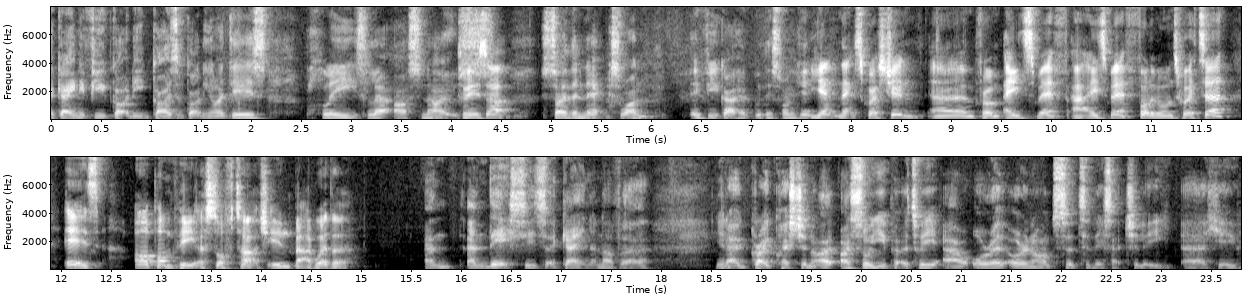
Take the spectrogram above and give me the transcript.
again, if you've got any guys have got any ideas, please let us know. Tweet us up. So the next one, if you go ahead with this one here, Yep, next question um, from Aid Smith at Aid Smith. Follow me on Twitter. Is Are Pompey a soft touch in bad weather? and and this is again another you know great question. I, I saw you put a tweet out or a, or an answer to this actually uh, hugh.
